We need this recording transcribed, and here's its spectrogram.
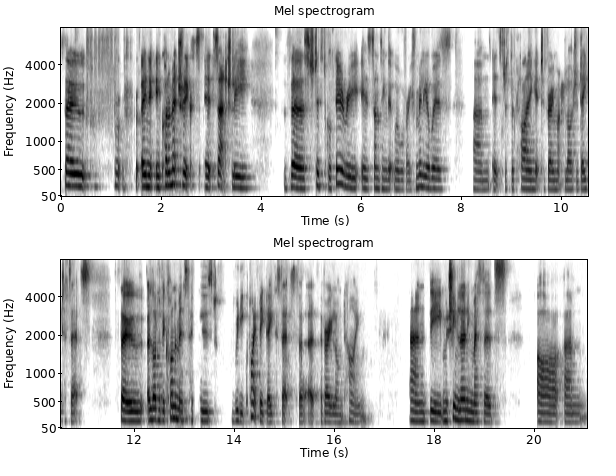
So, for, for, in econometrics, it's actually the statistical theory is something that we're all very familiar with. Um, it's just applying it to very much larger data sets. So a lot of economists have used really quite big data sets for a, a very long time. And the machine learning methods are um,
